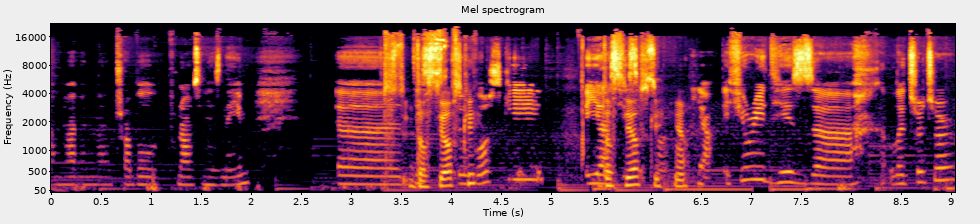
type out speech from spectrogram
I'm having uh, trouble pronouncing his name. Uh, Dostoevsky? Dostoevsky. Yes, yes, Dostoevsky, sorry. yeah. Yeah, if you read his uh, literature,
